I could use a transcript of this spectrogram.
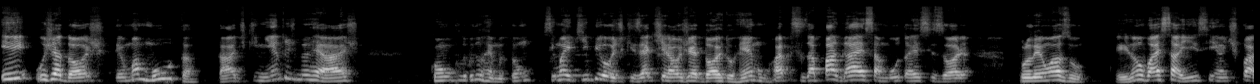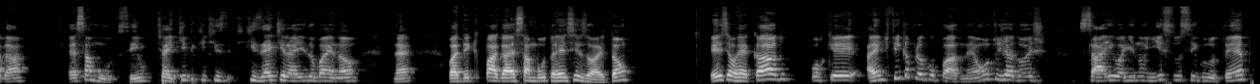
E o G2 tem uma multa tá, de 500 mil reais com o clube do Remo. Então, se uma equipe hoje quiser tirar o G2 do Remo, vai precisar pagar essa multa rescisória para o Leão Azul. Ele não vai sair sem antes pagar essa multa. Se, a equipe que, quiser tirar ele do Bainão, né, vai ter que pagar essa multa rescisória. Então, esse é o recado, porque a gente fica preocupado, né? Ontem o G2 saiu ali no início do segundo tempo.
